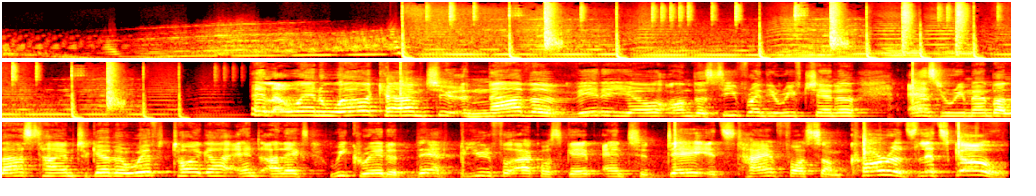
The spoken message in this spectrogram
Hello and welcome to another video on the Sea Friendly Reef channel. As you remember last time together with Tolga and Alex we created that beautiful aquascape and today it's time for some corals. Let's go!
